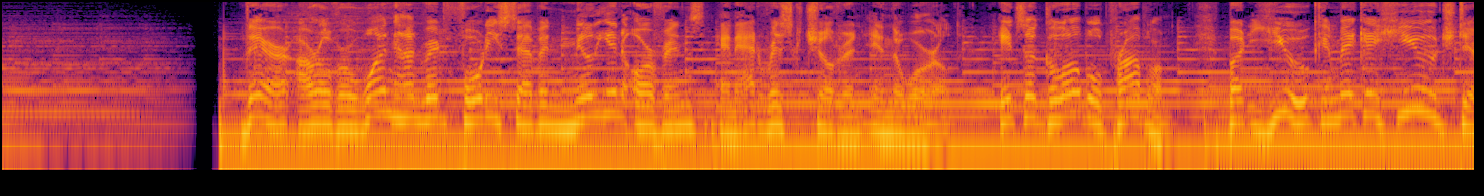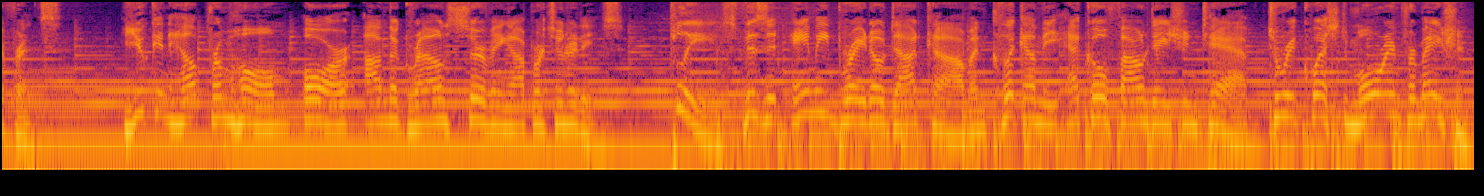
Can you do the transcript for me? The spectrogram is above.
There are over 147 million orphans and at risk children in the world. It's a global problem, but you can make a huge difference. You can help from home or on the ground serving opportunities. Please visit amybrado.com and click on the Echo Foundation tab to request more information.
